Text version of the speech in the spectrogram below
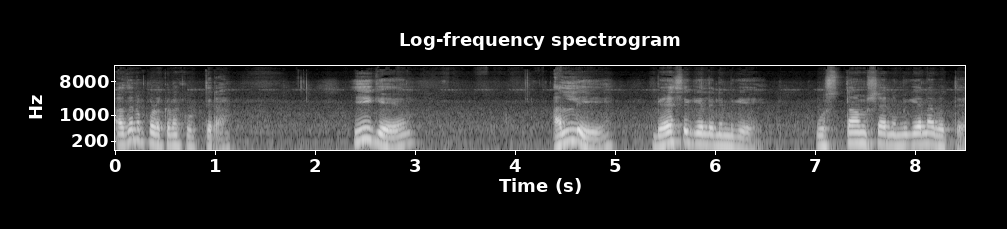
ಅದನ್ನು ಪಡ್ಕೊಳಕ್ಕೆ ಹೋಗ್ತೀರಾ? ಹೀಗೆ ಅಲ್ಲಿ ಬೇಸಿಗೆಯಲ್ಲಿ ನಿಮಗೆ ಉಷ್ಣಾಂಶ ನಿಮಗೇನಾಗುತ್ತೆ?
